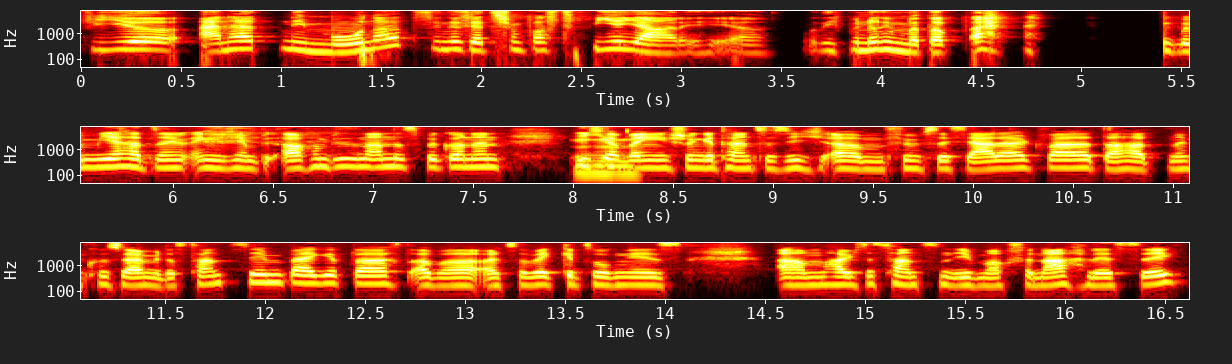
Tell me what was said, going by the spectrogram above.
vier Einheiten im Monat sind es jetzt schon fast vier Jahre her. Und ich bin noch immer dabei. Bei mir hat es eigentlich auch ein bisschen anders begonnen. Ich mhm. habe eigentlich schon getanzt, als ich ähm, fünf, sechs Jahre alt war. Da hat mein Cousin mir das Tanzen beigebracht, aber als er weggezogen ist, ähm, habe ich das Tanzen eben auch vernachlässigt.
